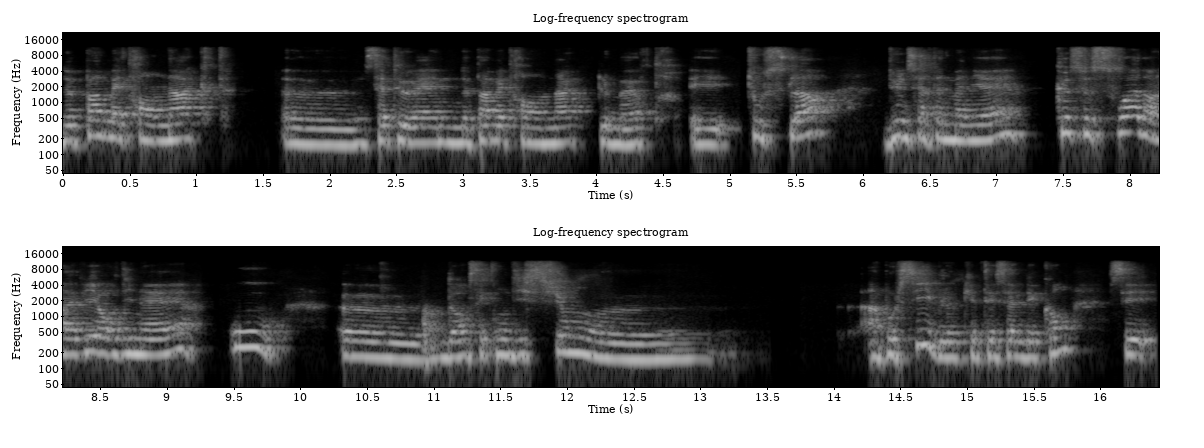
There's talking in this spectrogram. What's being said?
ne pas mettre en acte euh, cette haine, ne pas mettre en acte le meurtre. Et tout cela, d'une certaine manière, que ce soit dans la vie ordinaire ou euh, dans ces conditions euh, impossibles qui étaient celles des camps, c'est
